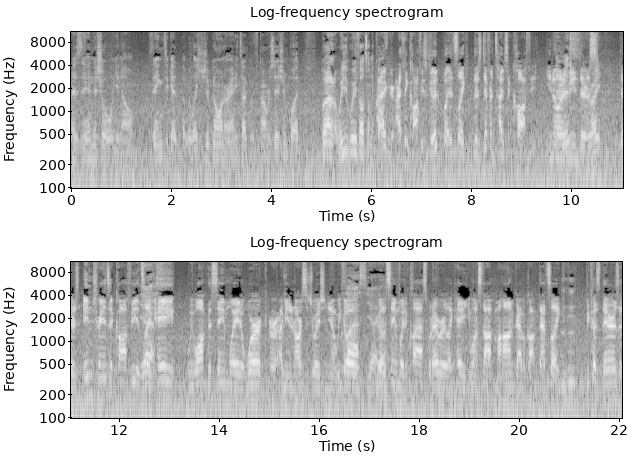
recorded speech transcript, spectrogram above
as the initial, you know, thing to get a relationship going or any type of conversation. But, but I don't know. What, do you, what are your thoughts on the coffee? I. I think coffee's good, but it's like there's different types of coffee. You know There what I mean? There's right. there's in transit coffee. It's like, hey, we walk the same way to work, or I mean, in our situation, you know, we Class, go yeah, we go the same way to class, whatever. Like, hey, you want to stop at Mahan, grab a coffee? That's like Mhm. because there's a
